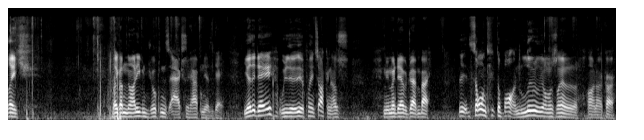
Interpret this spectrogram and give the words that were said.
like, like I'm not even joking. This actually happened the other day. The other day, we were, we were playing soccer, and I was, me and my dad were driving by. Someone kicked the ball and literally almost landed on our car.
